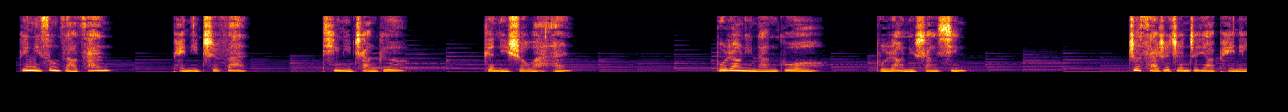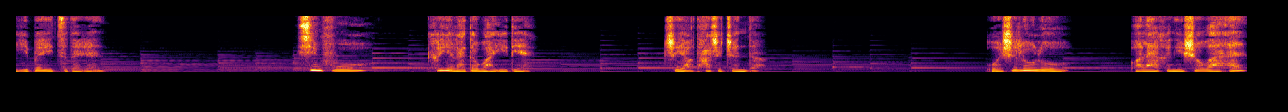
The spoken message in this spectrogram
给你送早餐。陪你吃饭，听你唱歌，跟你说晚安，不让你难过，不让你伤心，这才是真正要陪你一辈子的人。幸福可以来得晚一点，只要他是真的。我是露露，我来和你说晚安。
